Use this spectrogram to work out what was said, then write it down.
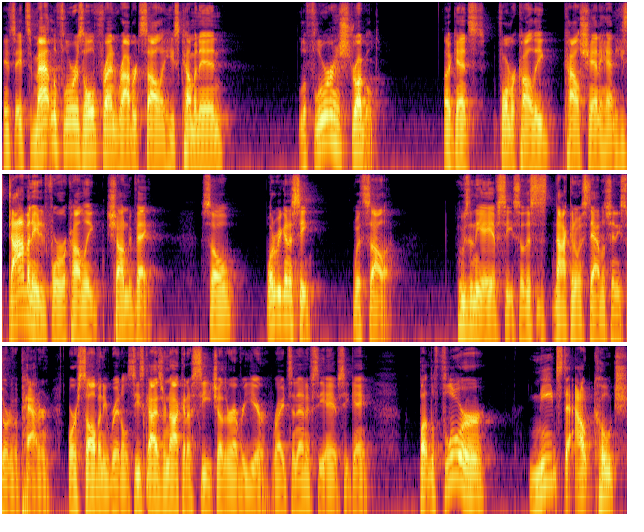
It's it's Matt LaFleur's old friend Robert Saleh. He's coming in. LaFleur has struggled against former colleague Kyle Shanahan. He's dominated former colleague Sean McVay. So, what are we going to see with Sala, who's in the AFC? So, this is not going to establish any sort of a pattern or solve any riddles. These guys are not going to see each other every year, right? It's an NFC AFC game. But LaFleur needs to outcoach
